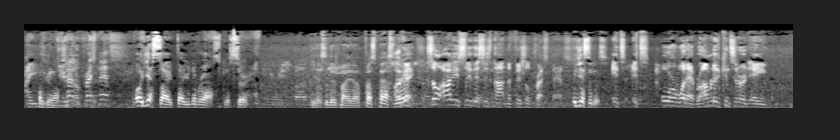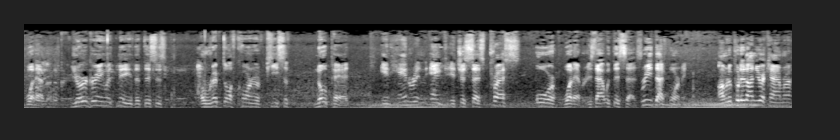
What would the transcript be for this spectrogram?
I, How's it going, do you have a press pass? Oh, yes, I thought you'd never ask. Yes, sir. Yeah, so there's my uh, press pass there. Okay, so obviously this is not an official press pass. Yes, it is. It's it's or whatever. I'm going to consider it a whatever. You're agreeing with me that this is a ripped off corner of piece of notepad in handwritten ink. It just says press or whatever. Is that what this says? Read that for me. I'm going to put it on your camera.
